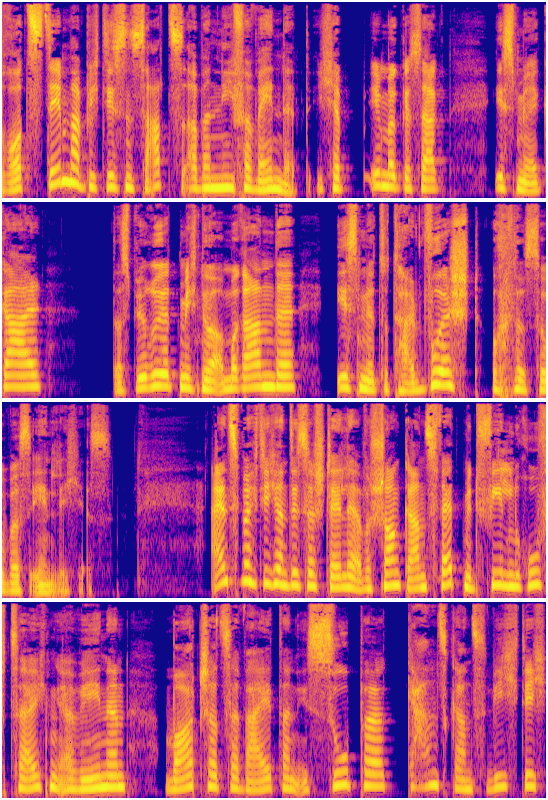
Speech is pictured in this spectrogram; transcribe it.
Trotzdem habe ich diesen Satz aber nie verwendet. Ich habe immer gesagt, ist mir egal, das berührt mich nur am Rande, ist mir total wurscht oder sowas ähnliches. Eins möchte ich an dieser Stelle aber schon ganz fett mit vielen Rufzeichen erwähnen. Wortschatz erweitern ist super, ganz, ganz wichtig.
